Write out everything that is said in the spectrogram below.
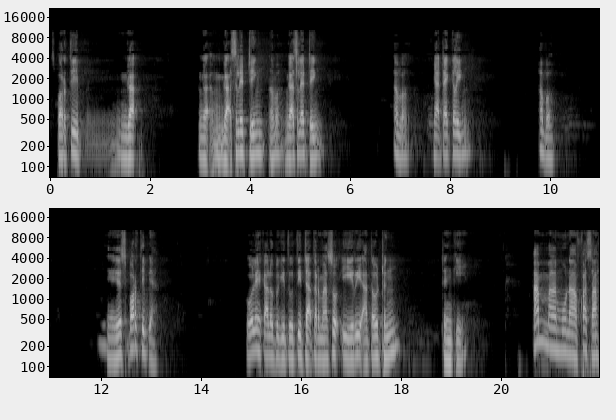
sportif enggak nggak nggak sliding apa? Nggak sliding. Apa? Nggak tackling. Apa? Ya, ya sportif ya. Boleh kalau begitu tidak termasuk iri atau deng dengki. Amal munafasah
